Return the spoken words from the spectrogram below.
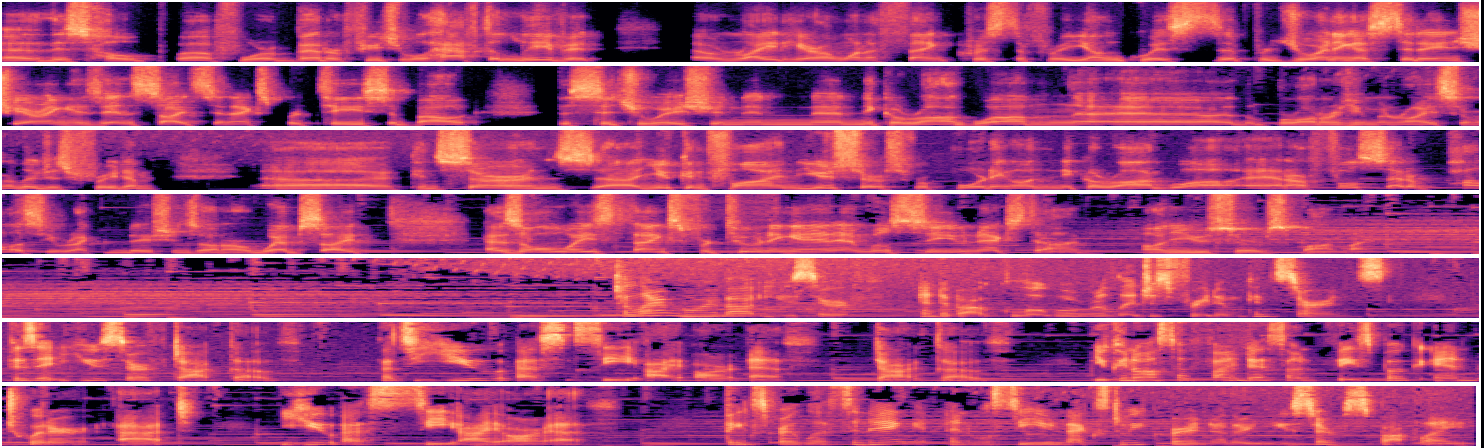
uh, this hope uh, for a better future. We'll have to leave it uh, right here. I want to thank Christopher Youngquist uh, for joining us today and sharing his insights and expertise about the situation in uh, Nicaragua, the broader human rights and religious freedom uh, concerns, uh, you can find USCIRF's reporting on Nicaragua and our full set of policy recommendations on our website. As always, thanks for tuning in, and we'll see you next time on USCIRF Spotlight. To learn more about USCIRF and about global religious freedom concerns, visit uscirf.gov. That's U S C I R F.gov You can also find us on Facebook and Twitter at USCIRF. Thanks for listening, and we'll see you next week for another USCIRF Spotlight.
